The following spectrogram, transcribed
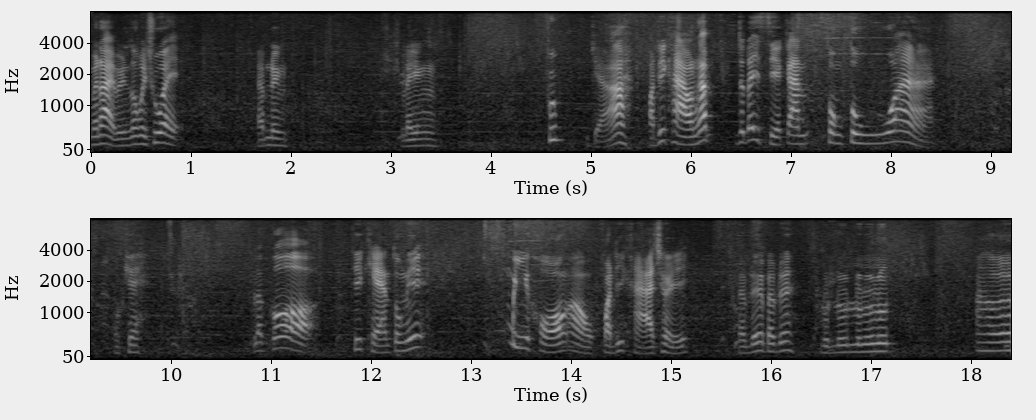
ไม่ได้เราต้องไปช่วยแป๊บหนึ่งเล็งฟึบอย่าปัดที่ข่าวนครับ จะได้เสียการทรงตัวโอเค แล้วก็ที่แขนตรงนี้ มีของอ้าวฟันที่ขาเฉยแบบเด้อแบบเด้อหลุดหลุดหลุดหลุดเออ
